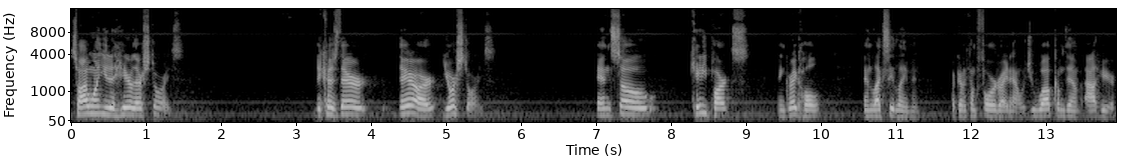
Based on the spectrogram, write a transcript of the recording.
So I want you to hear their stories because they're, they are your stories. And so Katie Parks and Greg Holt and Lexi Lehman are going to come forward right now. Would you welcome them out here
